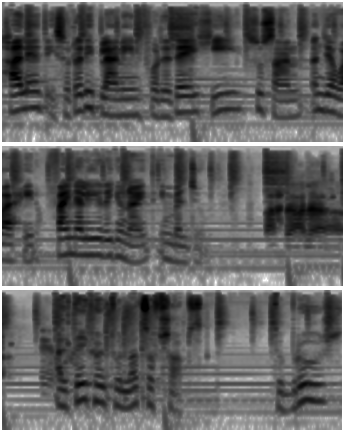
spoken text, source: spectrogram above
Khaled is already planning for the day he, Susan, and Jawahir finally reunite in Belgium. I'll take her to lots of shops. To Bruges,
